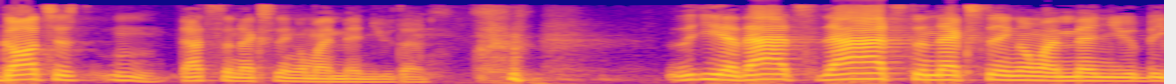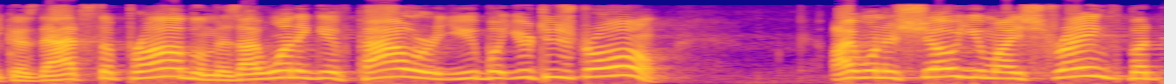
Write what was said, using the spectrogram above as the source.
God says, mm, "That's the next thing on my menu." Then, yeah, that's that's the next thing on my menu because that's the problem. Is I want to give power to you, but you're too strong. I want to show you my strength, but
